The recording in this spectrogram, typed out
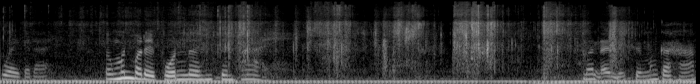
กล้วยก็ได้ตรงมันบ่ได้ผลเลยมันเป็นพ่ามันอันนี้คือมันก็ฮัก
